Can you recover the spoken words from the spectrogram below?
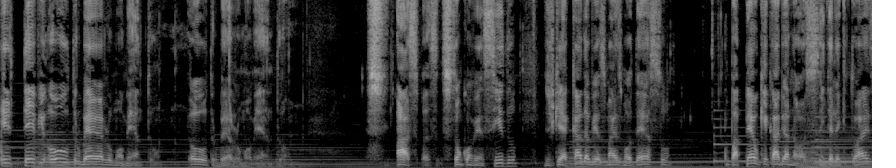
ele teve outro belo momento, outro belo momento aspas, estão convencidos de que é cada vez mais modesto o papel que cabe a nós, intelectuais,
